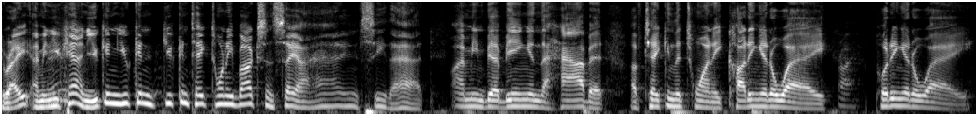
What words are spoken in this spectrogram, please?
right? I mean, you can you can you can you can take twenty bucks and say I didn't see that. I mean, by being in the habit of taking the twenty, cutting it away, Right. putting it away,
